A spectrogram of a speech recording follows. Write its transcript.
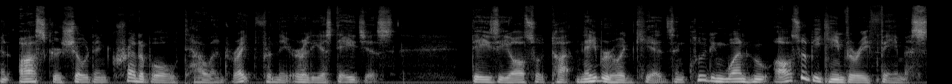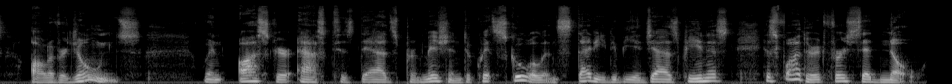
And Oscar showed incredible talent right from the earliest ages. Daisy also taught neighborhood kids, including one who also became very famous, Oliver Jones. When Oscar asked his dad's permission to quit school and study to be a jazz pianist, his father at first said no.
